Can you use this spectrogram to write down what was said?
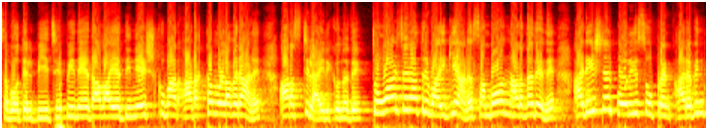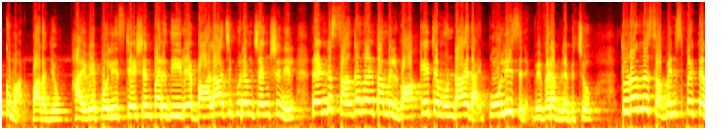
സംഭവത്തിൽ ബി ജെ പി നേതാവായ ദിനേശ് കുമാർ അടക്കമുള്ളവരാണ് അറസ്റ്റിലായിരിക്കുന്നത്. ചൊവ്വാഴ്ച രാത്രി വൈകിയാണ് സംഭവം നടന്നതെന്ന് additional police superintendent Aravind Kumar പറഞ്ഞു. ഹൈവേ പോലീസ് സ്റ്റേഷൻ പരിധിയിലെ ബാലാജിപുരം ജംഗ്ഷനിൽ രണ്ട് സംഘങ്ങൾ തമ്മിൽ വാക്കേറ്റമുണ്ടായതായി പോലീസിന് വിവരം ലഭിച്ചു. തുടർന്ന് സബ് ഇൻസ്പെക്ടർ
